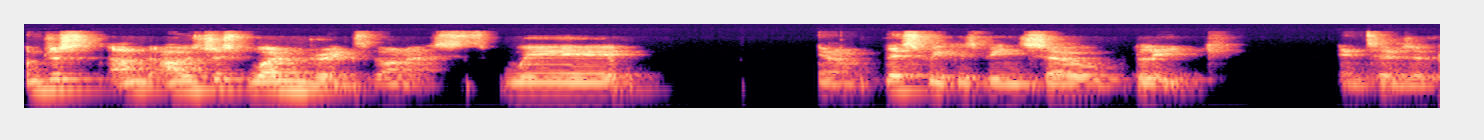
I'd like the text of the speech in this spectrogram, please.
I'm just I'm, I was just wondering to be honest, where you know this week has been so bleak in terms of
